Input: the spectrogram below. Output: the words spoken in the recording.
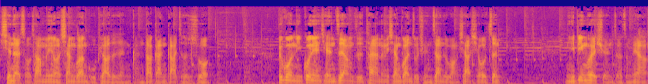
现在手上没有相关股票的人感到尴尬。就是说，如果你过年前这样子太阳能相关族群这样子往下修正，你一定会选择怎么样？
